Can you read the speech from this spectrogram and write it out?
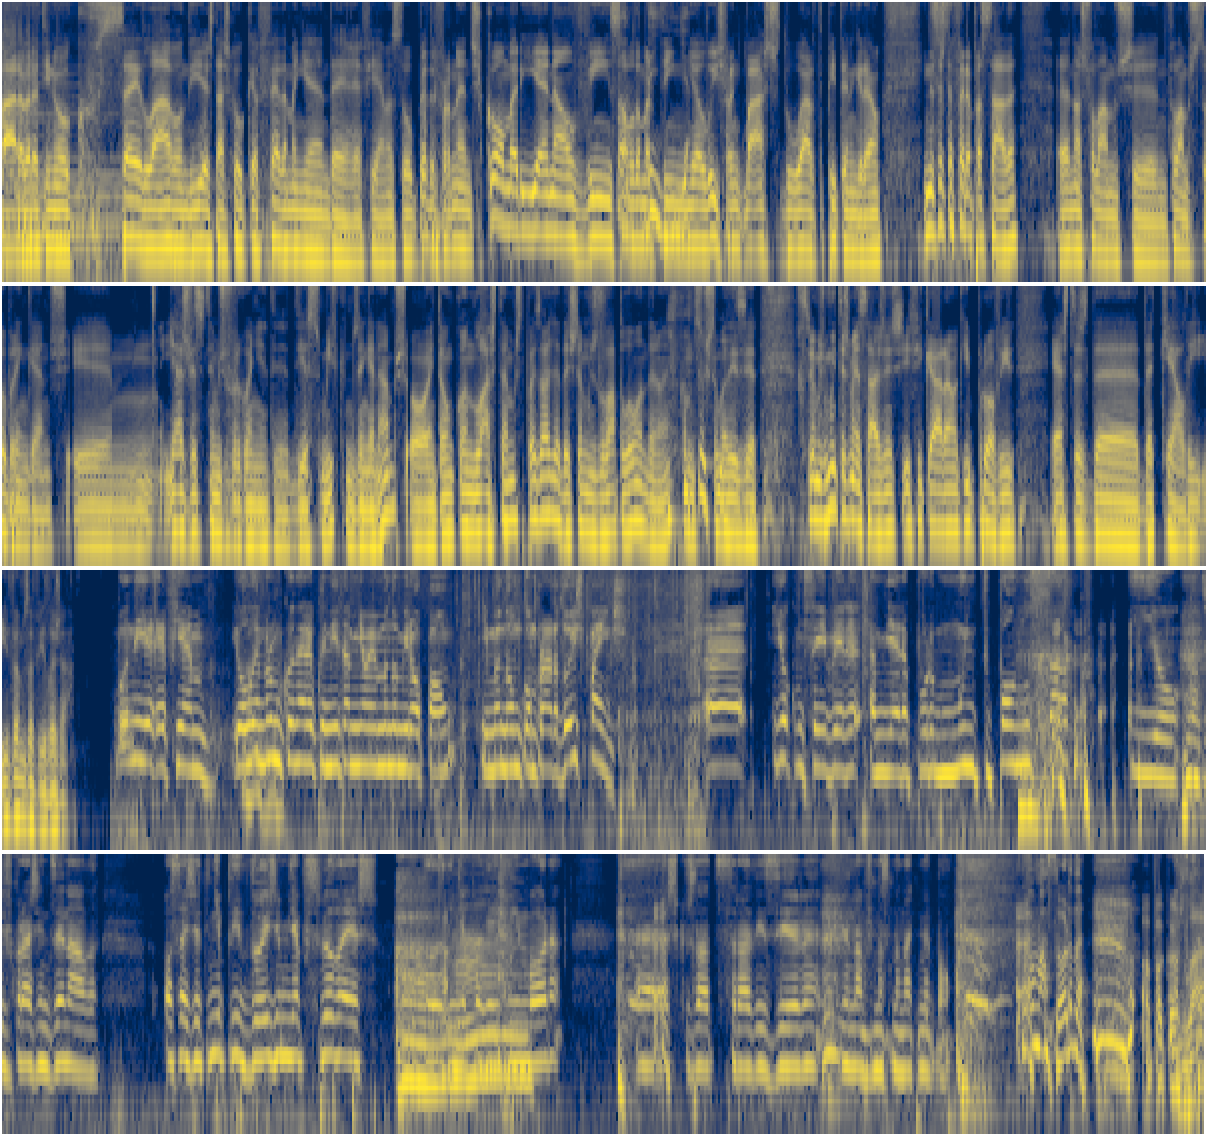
Bárbara Tinoco, sei lá, bom dia, estás com o café da manhã da RFM. Eu sou o Pedro Fernandes com Mariana Alvim, Salvador Martinha, Luís Franco Bastos, Duarte Pita Negrão. E na sexta-feira passada eh, nós falámos, eh, falámos sobre enganos. E, e às vezes temos vergonha de, de assumir que nos enganamos, ou então quando lá estamos, depois, olha, deixamos-nos levar pela onda, não é? Como se costuma dizer. Recebemos muitas mensagens e ficaram aqui por ouvir estas da, da Kelly e vamos ouvi-la já. Bom dia, RFM. Eu lembro-me quando era pequenita, a minha mãe mandou-me ir ao pão e mandou-me comprar dois pães. Ah, E eu comecei a ver a mulher a pôr muito pão no saco e eu não tive coragem de dizer nada. Ou seja, eu tinha pedido dois e a mulher percebeu dez. Ah. Eu paguei e vim embora. Ah, acho que usado será dizer que andámos uma semana a comer pão. É uma sorda. Opa, congelar.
